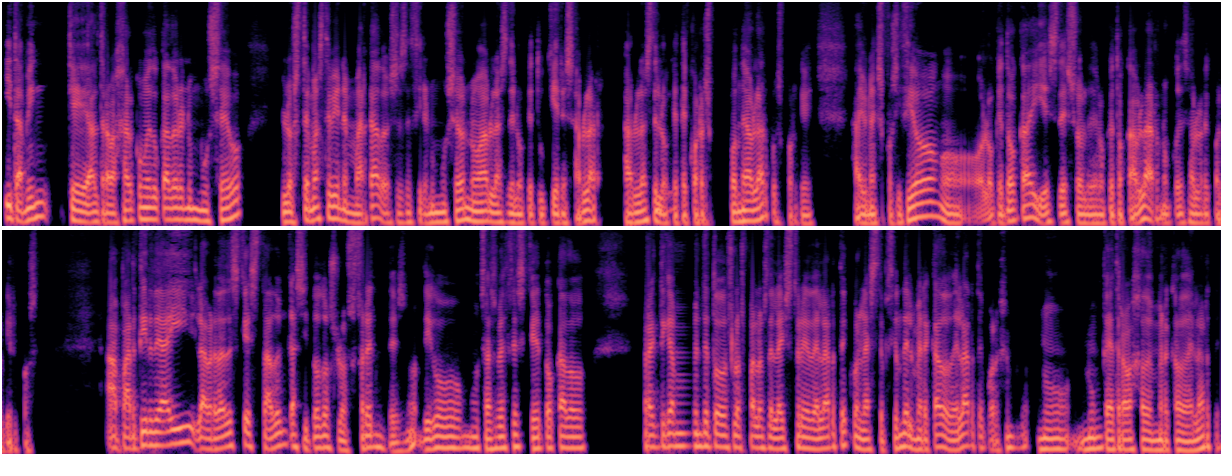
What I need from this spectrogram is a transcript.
Y también que al trabajar como educador en un museo, los temas te vienen marcados. Es decir, en un museo no hablas de lo que tú quieres hablar, hablas de lo que te corresponde hablar, pues porque hay una exposición o, lo que toca y es de eso de lo que toca hablar, no puedes hablar de cualquier cosa. A partir de ahí, la verdad es que he estado en casi todos los frentes. ¿no? Digo muchas veces que he tocado prácticamente todos los palos de la historia del arte, con la excepción del mercado del arte, por ejemplo. No, nunca he trabajado en mercado del arte,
